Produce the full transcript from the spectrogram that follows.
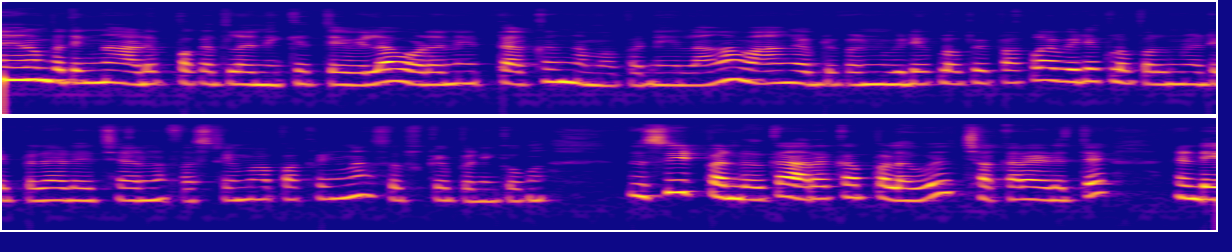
நேரம் பார்த்தீங்கன்னா அடுப்பு பக்கத்தில் நிற்க தேவையில்லை. உடனே டக்குன்னு நம்ம பண்ணிடலாங்க. வாங்க இப்படி பண்ணி வீடியோக்குள்ளே போய் பார்க்கலாம். வீடியோக்குள்ளே போகிற முன்னாடி இப்போ தான் சேனலை ஃபஸ்ட் டைமாக பார்க்குறீங்கன்னா சப்ஸ்கிரைப் பண்ணிக்கோங்க. இந்த ஸ்வீட் பண்ணுறதுக்கு அரை கப் அளவு சர்க்கரை எடுத்து ரெண்டு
